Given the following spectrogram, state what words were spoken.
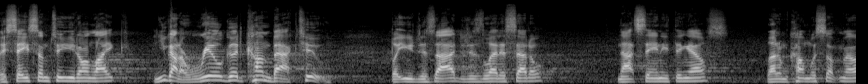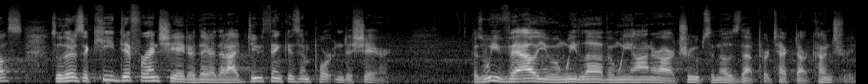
They say something to you you don't like, and you got a real good comeback too. But you decide to just let it settle not say anything else, let them come with something else. So there's a key differentiator there that I do think is important to share. Because we value and we love and we honor our troops and those that protect our country.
